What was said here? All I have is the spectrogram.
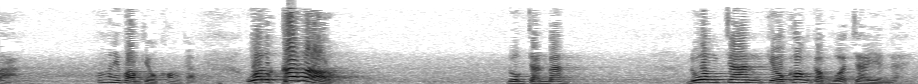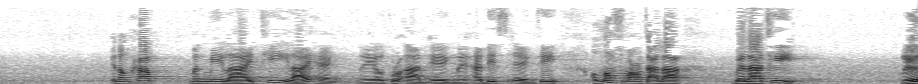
บานเพราะมันมีความเกี่ยวข้องกันวัลกามารดวงจันทร์บ้าง ดวงจันทร์เกี่ยวข้องกับหัวใจยังไง พี่น้องครับ มันมีหลายที่หลายแห่งในอัลกุรอานเองในฮะดิษเองที่อัลลอฮฺสุบไบร์ตะลาเวลาที่ หรือ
